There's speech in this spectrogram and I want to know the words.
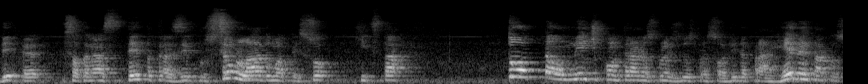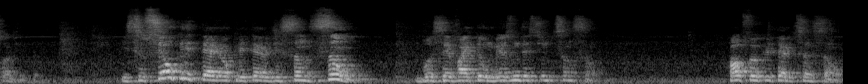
de, é, Satanás tenta trazer para o seu lado uma pessoa que está totalmente contrária aos planos de Deus para a sua vida, para arrebentar com a sua vida. E se o seu critério é o critério de sanção, você vai ter o mesmo destino de sanção. Qual foi o critério de sanção?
